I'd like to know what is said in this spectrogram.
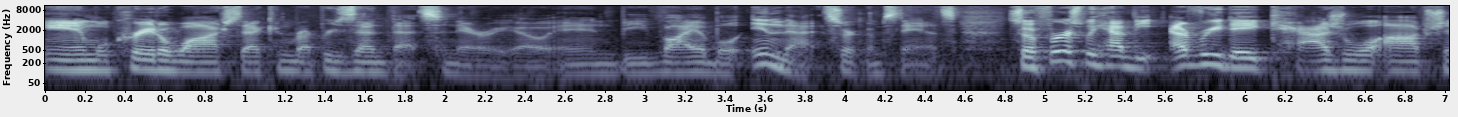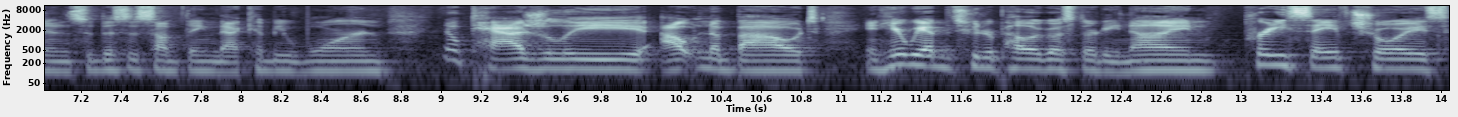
and we'll create a watch that can represent that scenario and be viable in that circumstance. So first we have the everyday casual option. So this is something that can be worn you know, casually out and about. And here we have the Tudor Pelagos 39, pretty safe choice,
